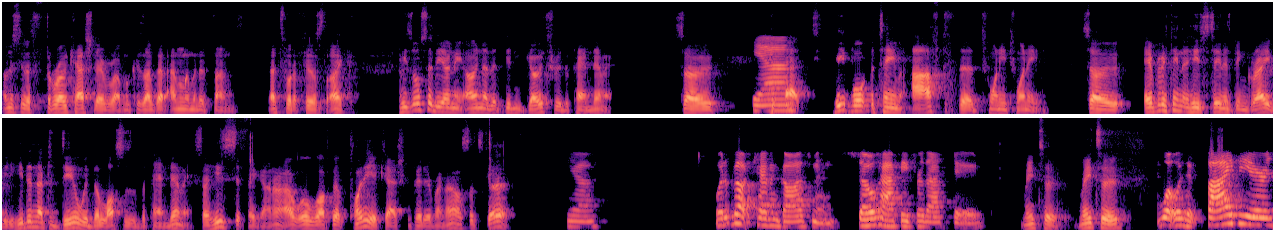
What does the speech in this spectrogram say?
I'm just going to throw cash at everyone because I've got unlimited funds. That's what it feels like. He's also the only owner that didn't go through the pandemic. So Yeah. at- he bought the team after 2020. So everything that he's seen has been gravy. He didn't have to deal with the losses of the pandemic. So he's sitting there going, all right, well, I've got plenty of cash compared to everyone else. Let's go. Yeah. What about Kevin Gausman? So happy for that dude. Me too. Me too. What was it? Five years,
